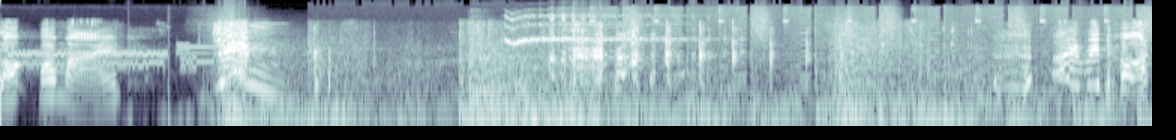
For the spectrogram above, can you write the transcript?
ล็อกเป้าหมาย ยิงไอ้ยไม่โดน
